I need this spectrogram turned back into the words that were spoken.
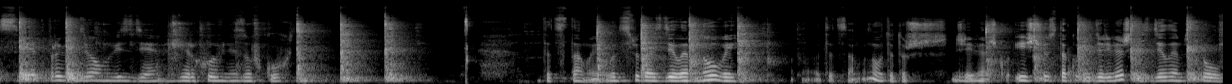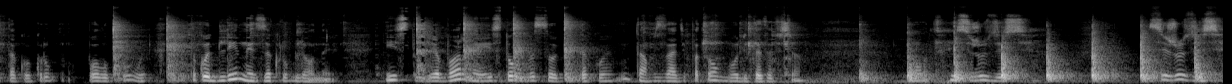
Свет проведем везде, вверху и внизу в кухне. Этот самый. Вот сюда сделаем новый этот самый, ну вот эту деревяшку. И еще с такой же деревяшки сделаем стол такой круг, полукруглый, такой длинный, закругленный. И стулья барные, и стол высокий такой, ну там сзади, потом будет это все. Вот, и сижу здесь, сижу здесь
